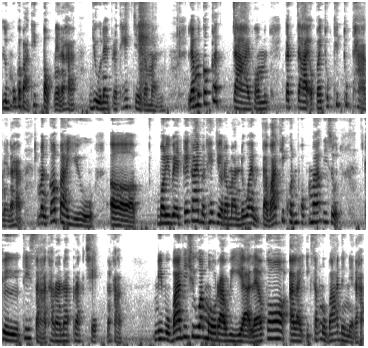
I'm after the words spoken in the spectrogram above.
หลุมอุกกาบาตที่ตกเนี่ยนะคะ อยู่ในประเทศเยอรมัน แล้วมันก็กระจายพอมันกระจายออกไปทุกทิศทุกทางเนี่ยนะคะ มันก็ไปอยู่บริเวณใกล้ๆประเทศเยอรมันด้วย แต่ว่าที่ค้นพบมากที่สุดคือที่สาธารณรัฐเช็กนะคะ มีหมู่บ้านที่ชื่อว่าโมราเวีย แล้วก็อะไรอีกสักหมู่บ้านหนึ่งเนี่ยนะคะ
